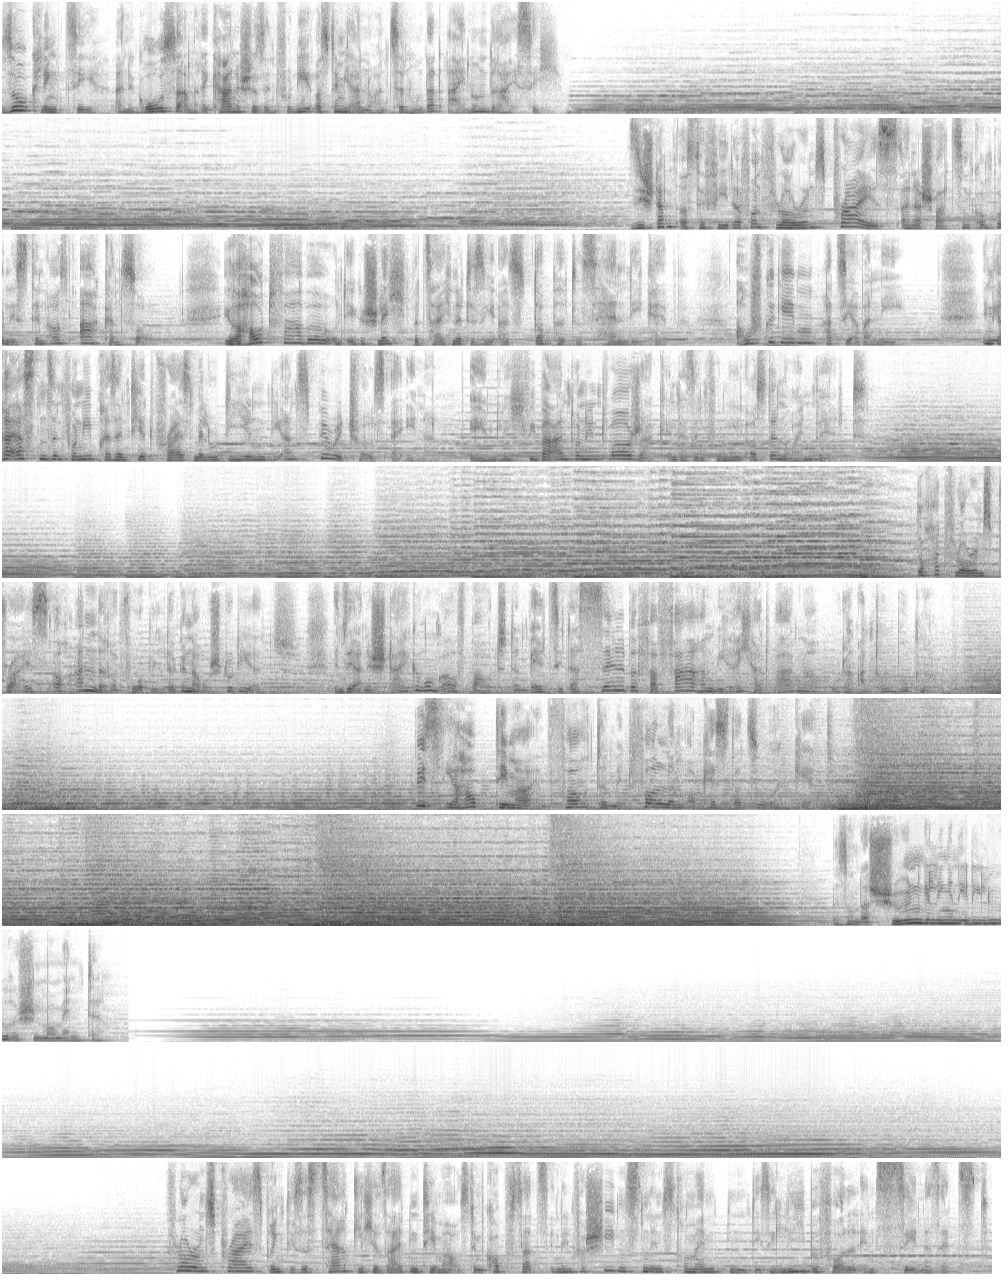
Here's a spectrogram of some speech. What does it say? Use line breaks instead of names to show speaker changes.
So klingt sie, eine große amerikanische Sinfonie aus dem Jahr 1931. Sie stammt aus der Feder von Florence Price, einer schwarzen Komponistin aus Arkansas. Ihre Hautfarbe und ihr Geschlecht bezeichnete sie als doppeltes Handicap. Aufgegeben hat sie aber nie. In ihrer ersten Sinfonie präsentiert Price Melodien, die an Spirituals erinnern, ähnlich wie bei Antonin Dvorak in der Sinfonie aus der neuen Welt. Doch hat Florence Price auch andere Vorbilder genau studiert. Wenn sie eine Steigerung aufbaut, dann wählt sie dasselbe Verfahren wie Richard Wagner oder Anton Bruckner. Bis ihr Hauptthema im Forte mit vollem Orchester zurückkehrt. Besonders schön gelingen ihr die lyrischen Momente. Florence Price bringt dieses zärtliche Seitenthema aus dem Kopfsatz in den verschiedensten Instrumenten, die sie liebevoll in Szene setzt.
